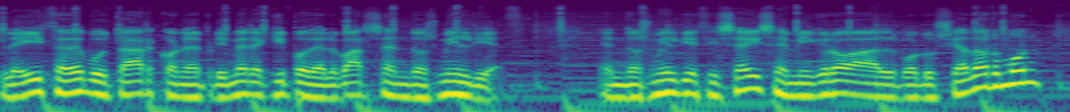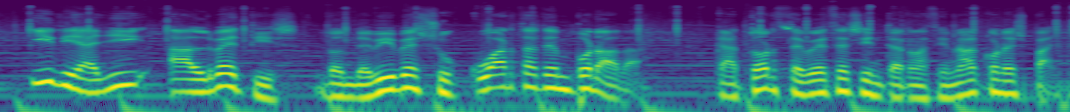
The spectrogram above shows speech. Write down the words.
le hizo debutar con el primer equipo del Barça en 2010. En 2016 emigró al Borussia Dortmund y de allí al Betis, donde vive su cuarta temporada, 14 veces internacional con España.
